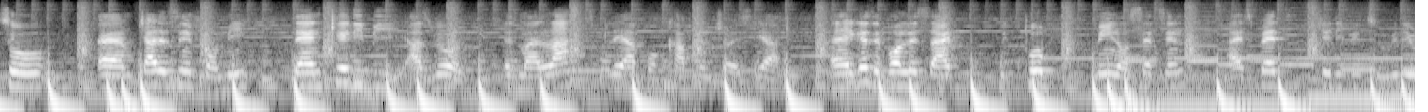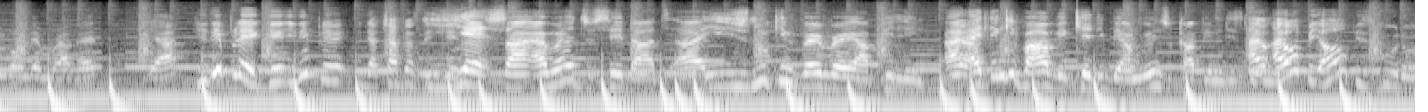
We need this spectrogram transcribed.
So um, for me. Then KDB as well is my last player for captain choice. Yeah, and against the Burnley side with Pope being uncertain, I expect KDB to really run them ragged. Yeah, he didn't play again. He didn't play in the Champions League game. Yes, I, I wanted to say that uh, he's looking very, very appealing. Yeah. I, I think if I have a KDB, I'm going to cap him this I, game. I hope he, I hope he's good though.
